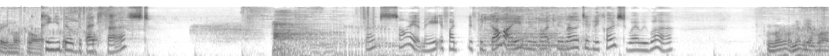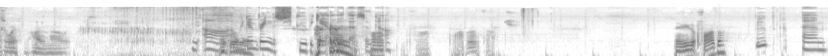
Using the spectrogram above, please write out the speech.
beam of light? Can you build the bed first? Don't sigh at me. If I if we die, we would like to be relatively close to where we were. A million miles away from home, are we? We are, and we didn't bring the scuba gear either, so we don't. Fibre and thatch. Have you got fibre? Boop. Um.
